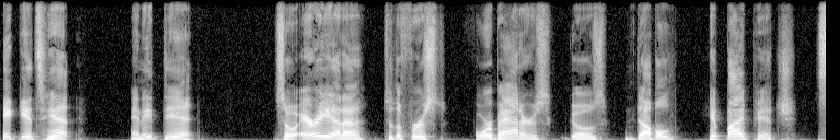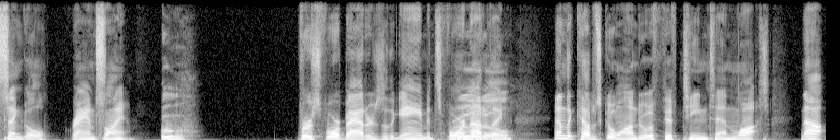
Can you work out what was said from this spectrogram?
it gets hit. And it did. So Arrieta to the first four batters goes double, hit by pitch, single, grand slam. Ooh. First four batters of the game, it's 4 Brutal. nothing, and the Cubs go on to a 15-10 loss. Now,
